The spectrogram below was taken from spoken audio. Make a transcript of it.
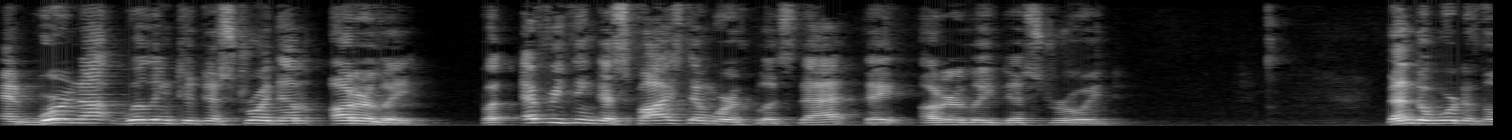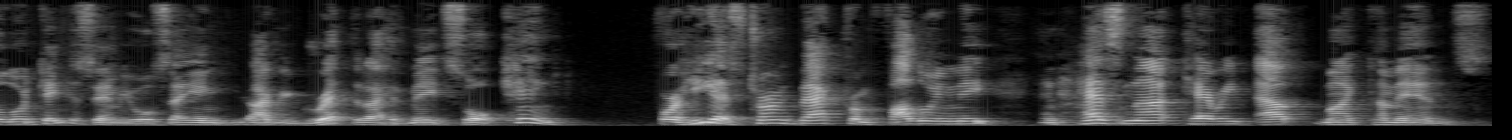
and were not willing to destroy them utterly but everything despised and worthless, that they utterly destroyed. Then the word of the Lord came to Samuel, saying, I regret that I have made Saul king, for he has turned back from following me and has not carried out my commands.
